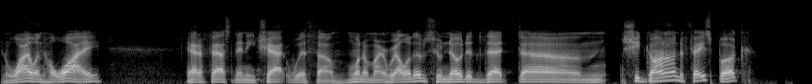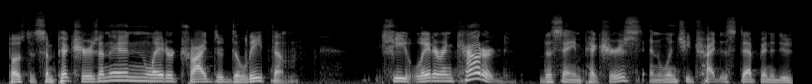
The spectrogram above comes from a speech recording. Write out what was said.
And while in Hawaii, I had a fascinating chat with um, one of my relatives who noted that um, she'd gone onto Facebook, posted some pictures, and then later tried to delete them. She later encountered the same pictures, and when she tried to step in to, do,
